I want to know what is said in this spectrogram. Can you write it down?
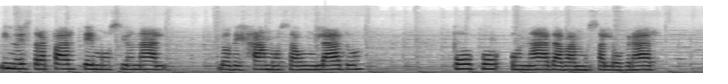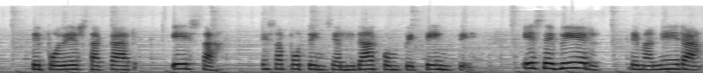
y nuestra parte emocional lo dejamos a un lado, poco o nada vamos a lograr de poder sacar esa esa potencialidad competente, ese ver de manera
